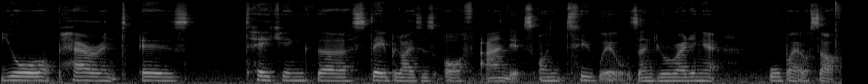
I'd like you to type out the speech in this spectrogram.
your parent is taking the stabilizers off and it's on two wheels and you're riding it all by yourself.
